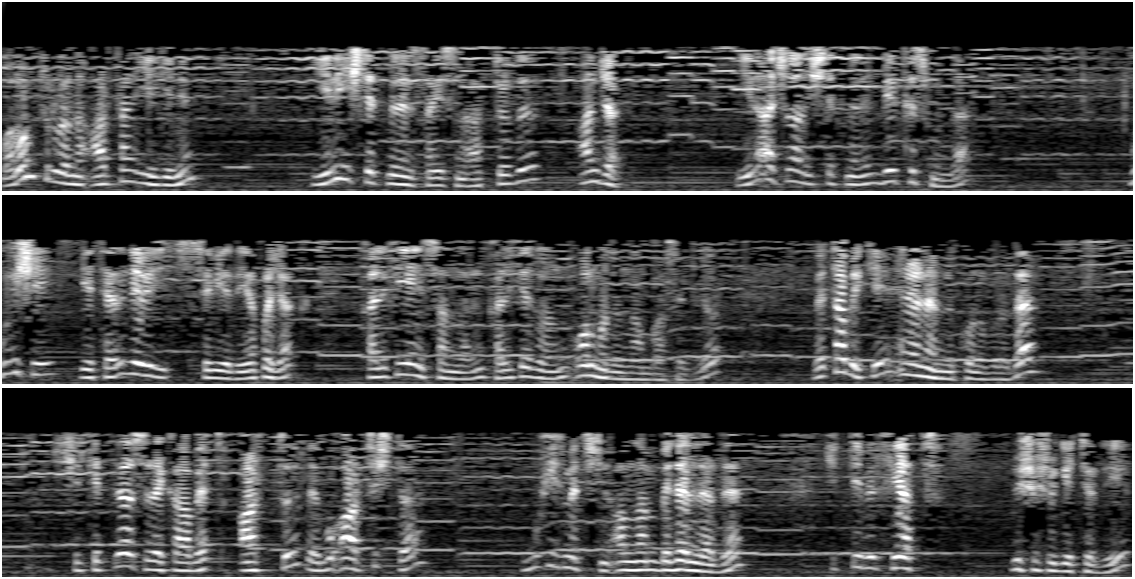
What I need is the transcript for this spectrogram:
balon turlarına artan ilginin yeni işletmelerin sayısını arttırdığı ancak yeni açılan işletmenin bir kısmında bu işi yeterli seviyede yapacak kalifiye insanların, kalifiye donanımın olmadığından bahsediliyor. Ve tabii ki en önemli konu burada şirketler arası rekabet arttı ve bu artış da bu hizmet için alınan bedellerde ciddi bir fiyat düşüşü getirdiği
